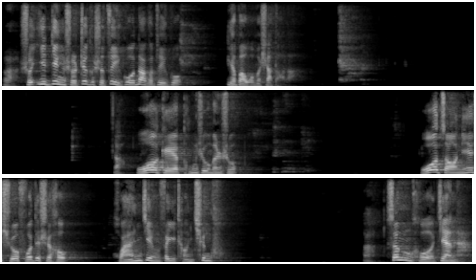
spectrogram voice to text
啊，说一定说这个是罪过，那个罪过。也把我们吓倒了啊！我给同学们说，我早年学佛的时候，环境非常清苦啊，生活艰难，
